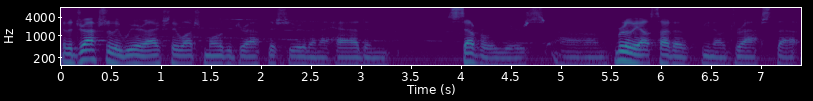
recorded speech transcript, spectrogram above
yeah, the draft's really weird. I actually watched more of the draft this year than I had in several years. Um, really outside of you know drafts that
